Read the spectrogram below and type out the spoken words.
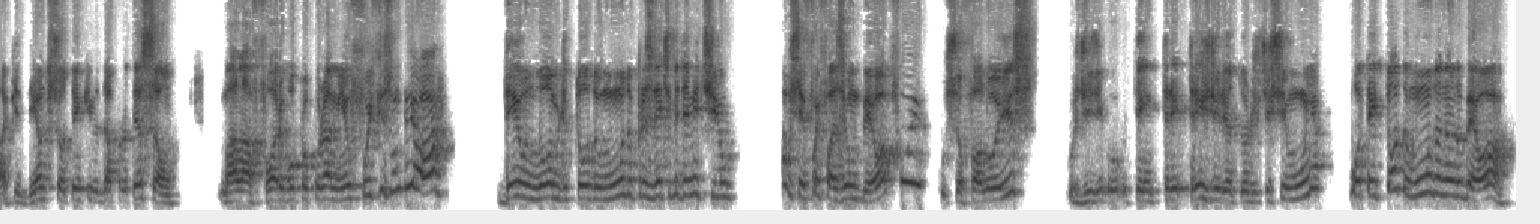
aqui dentro o senhor tem que me dar proteção, mas lá fora eu vou procurar mim. Eu fui fiz um BO, dei o nome de todo mundo, o presidente me demitiu. Ah, você foi fazer um BO? Foi. O senhor falou isso, os, tem três diretores de testemunha, botei todo mundo no BO.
